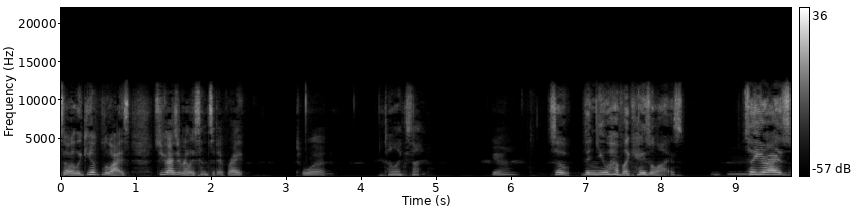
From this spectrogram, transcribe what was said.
so like you have blue eyes, so your eyes are really sensitive, right? To what? To like sun. Yeah. So then you have like hazel eyes. Mm-hmm. So your eyes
